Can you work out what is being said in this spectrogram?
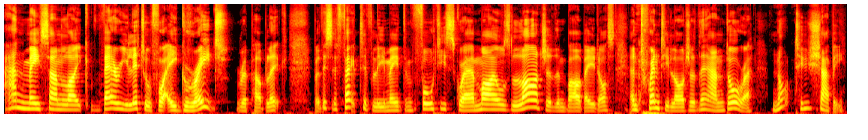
and may sound like very little for a great republic, but this effectively made them 40 square miles larger than Barbados and 20 larger than Andorra. Not too shabby.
